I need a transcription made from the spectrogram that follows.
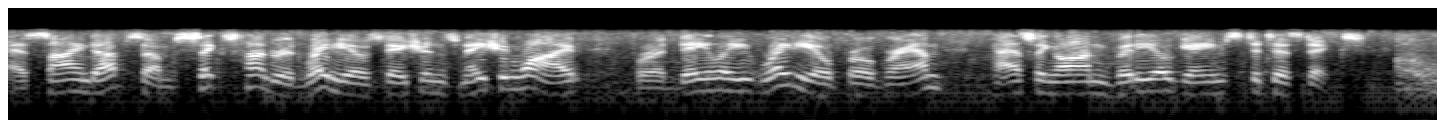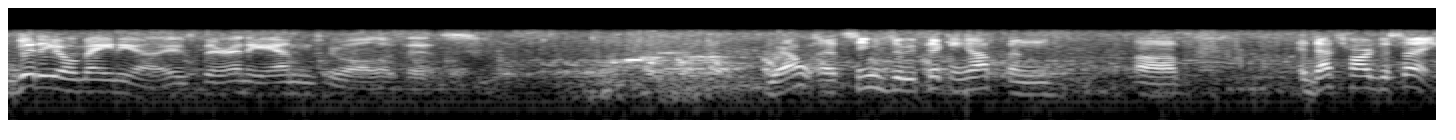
has signed up some 600 radio stations nationwide for a daily radio program passing on video game statistics. Video mania, is there any end to all of this? Well, it seems to be picking up, and, uh, that's hard to say.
